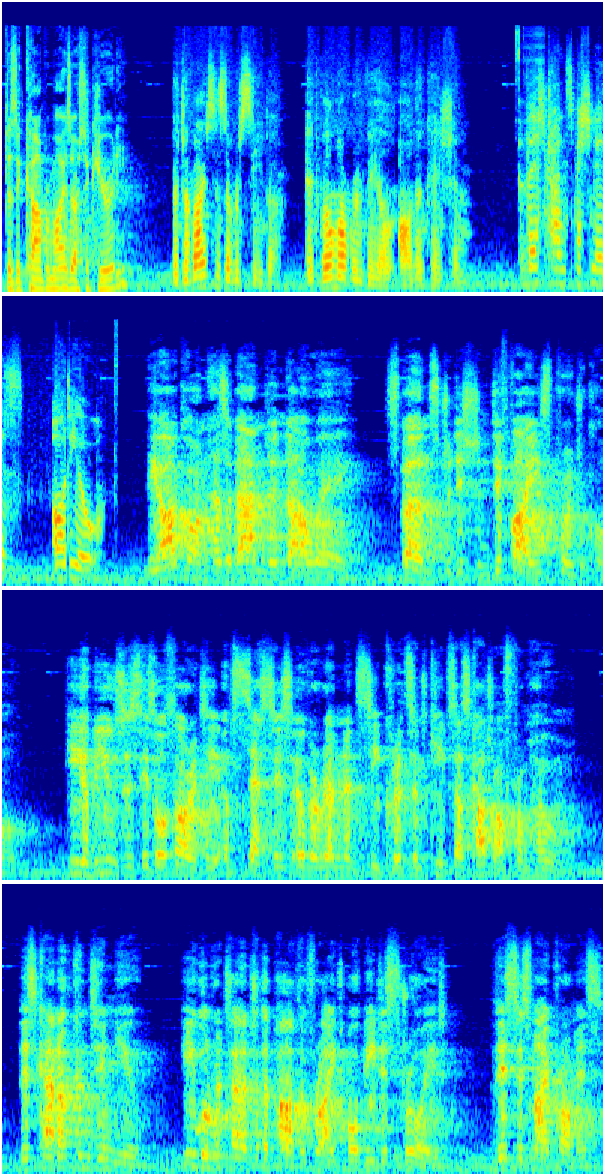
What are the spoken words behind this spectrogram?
Does it compromise our security? The device is a receiver. It will not reveal our location. This transmission is audio. The Archon has abandoned our way, spurns tradition, defies protocol. He abuses his authority, obsesses over Remnant secrets, and keeps us cut off from home. This cannot continue. He will return to the path of right or be destroyed. This is my promise.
